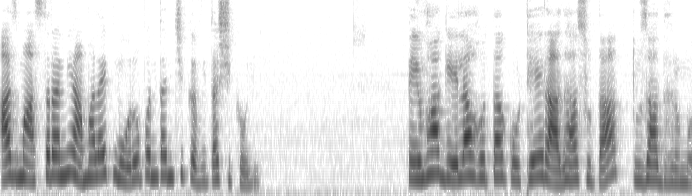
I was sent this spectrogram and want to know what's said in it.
आज मास्तरांनी आम्हाला एक मोरोपंतांची कविता शिकवली. तेव्हा गेला होता कोठे? राधा सुता तुझा धर्म.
